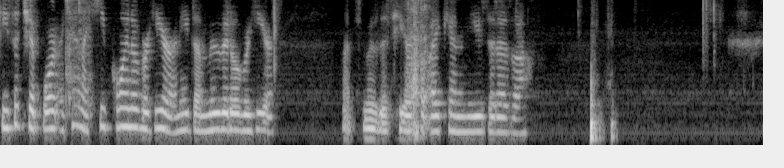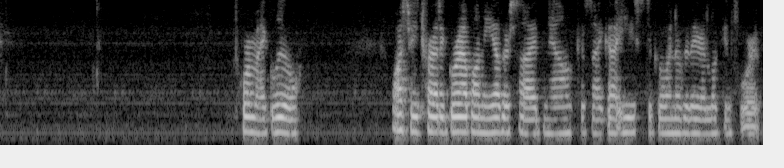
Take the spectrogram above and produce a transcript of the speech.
piece of chipboard. Again, I keep going over here. I need to move it over here. Let's move this here so I can use it as a pour my glue. Watch me try to grab on the other side now because I got used to going over there and looking for it.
